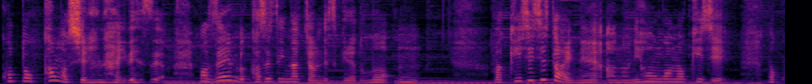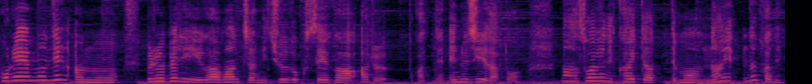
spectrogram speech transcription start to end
ことかもしれないですよ。もう全部仮説になっちゃうんですけれども、うんまあ、記事自体ねあの日本語の記事、まあ、これもねあのブルーベリーがワンちゃんに中毒性があるとかって NG だと、まあ、そういうふうに書いてあってもないなんかね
